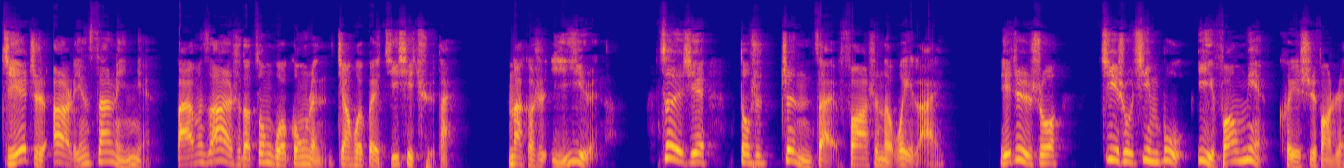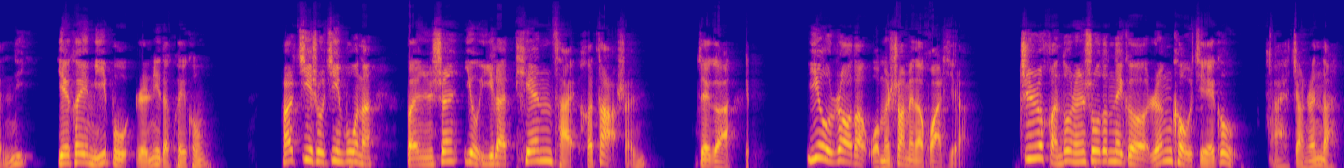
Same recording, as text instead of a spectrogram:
截止二零三零年，百分之二十的中国工人将会被机器取代，那可是一亿人呢。这些都是正在发生的未来，也就是说，技术进步一方面可以释放人力。也可以弥补人力的亏空，而技术进步呢，本身又依赖天才和大神，这个又绕到我们上面的话题了。至于很多人说的那个人口结构，哎，讲真的，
